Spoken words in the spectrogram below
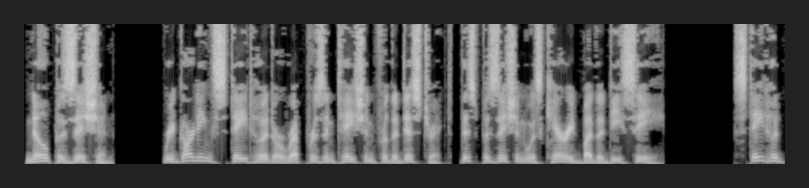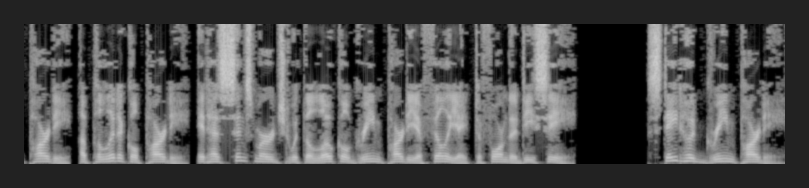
no position regarding statehood or representation for the district. This position was carried by the D.C. Statehood Party, a political party, it has since merged with the local Green Party affiliate to form the D.C. Statehood Green Party.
